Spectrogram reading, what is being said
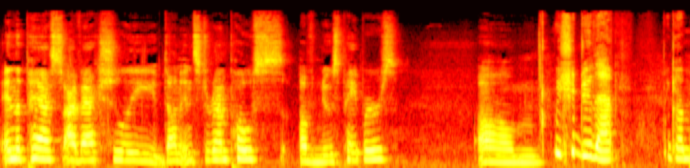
In the past, I've actually done Instagram posts of newspapers. Um, We should do that. Okay.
